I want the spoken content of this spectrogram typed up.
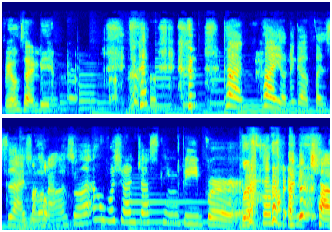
不用再练了。突然突然有那个粉丝来说，然后说啊，我喜欢 Justin Bieber，对可以麻烦你唱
